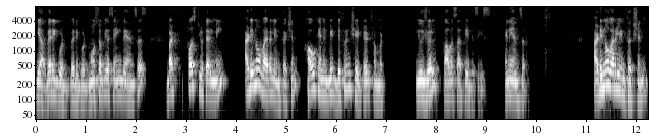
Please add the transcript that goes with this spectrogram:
yeah, very good, very good. Most of you are saying the answers, but first you tell me, adenoviral infection, how can it be differentiated from a usual Kawasaki disease? Any answer? adenoviral infection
